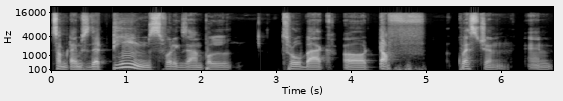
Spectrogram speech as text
Sometimes the teams, for example, throw back a tough question and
